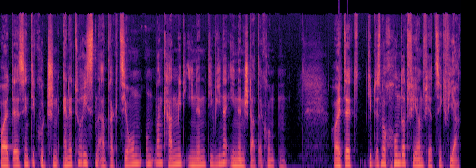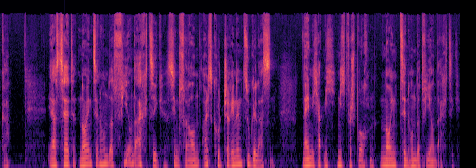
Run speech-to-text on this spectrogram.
Heute sind die Kutschen eine Touristenattraktion und man kann mit ihnen die Wiener Innenstadt erkunden. Heute gibt es noch 144 Fiaker. Erst seit 1984 sind Frauen als Kutscherinnen zugelassen. Nein, ich habe mich nicht versprochen. 1984.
